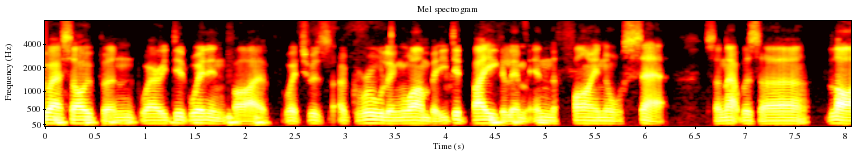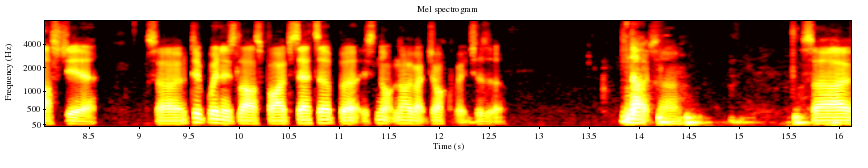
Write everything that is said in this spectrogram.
U.S. Open where he did win in five, which was a grueling one. But he did bagel him in the final set, so that was uh last year. So did win his last five setter, but it's not Novak Djokovic, is it? No. So, so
